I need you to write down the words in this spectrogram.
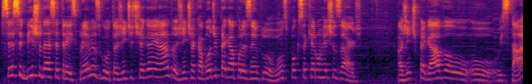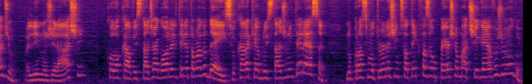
Se esse bicho desse três prêmios, Guto, a gente tinha ganhado. A gente acabou de pegar, por exemplo, vamos supor que isso aqui era um Rechizard. A gente pegava o, o, o estádio ali no Jirachi, colocava o estádio agora, ele teria tomado 10. Se o cara quebra o estádio, não interessa. No próximo turno a gente só tem que fazer um Persian, batia e ganhava o jogo.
